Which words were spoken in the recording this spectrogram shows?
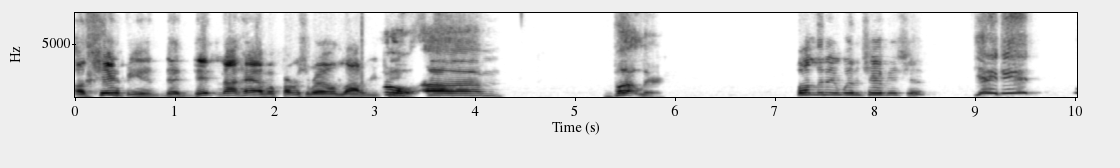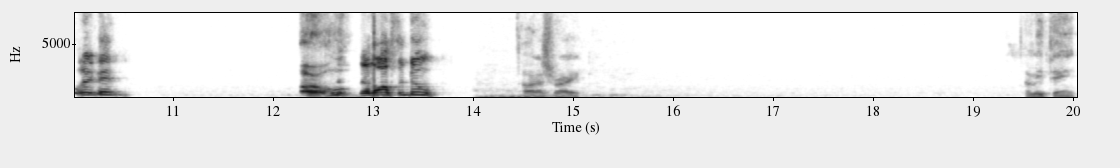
a champion that did not have a first round lottery pick. Oh, um, Butler. Butler didn't win a championship. Yeah, they did. Well, they didn't. Oh, who? They lost to Duke. Oh, that's right. Let me think.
